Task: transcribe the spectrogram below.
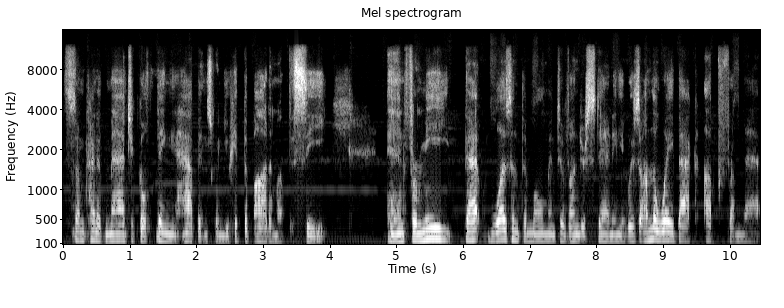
some kind of magical thing happens when you hit the bottom of the sea. And for me, that wasn't the moment of understanding. It was on the way back up from that,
